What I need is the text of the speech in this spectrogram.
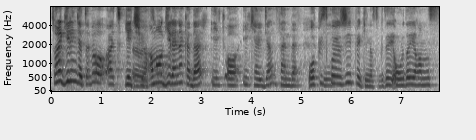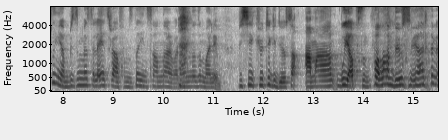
Sonra girince tabii o artık geçiyor. Evet. Ama o girene kadar ilk o ilk heyecan sende. O psikolojiyi peki nasıl? Bir de orada yalnızsın ya bizim mesela etrafımızda insanlar var anladın mı? Hani bir şey kötü gidiyorsa aman bu yapsın falan diyorsun yani hani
